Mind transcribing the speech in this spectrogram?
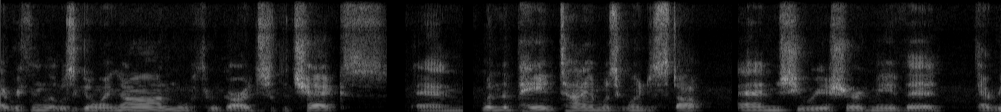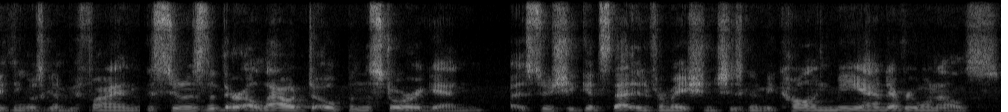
everything that was going on with regards to the checks and when the paid time was going to stop. And she reassured me that everything was going to be fine. As soon as that they're allowed to open the store again, as soon as she gets that information, she's going to be calling me and everyone else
